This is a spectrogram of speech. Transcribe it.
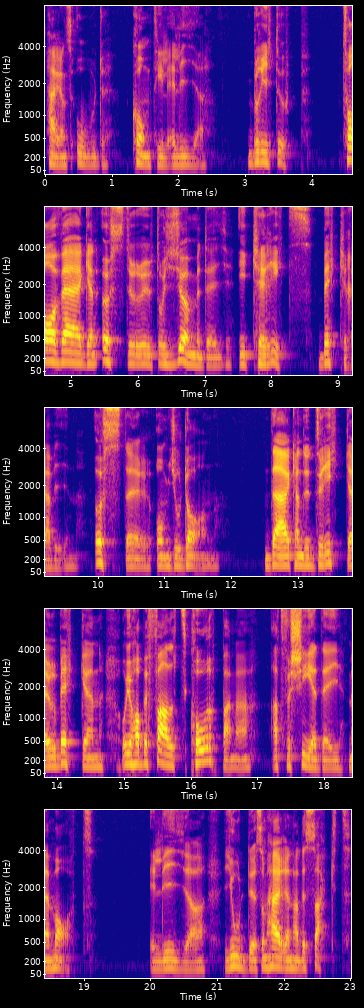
Herrens ord kom till Elia. Bryt upp. Ta vägen österut och göm dig i Kerits bäckravin, öster om Jordan. Där kan du dricka ur bäcken och jag har befallt korparna att förse dig med mat. Elia gjorde som Herren hade sagt.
